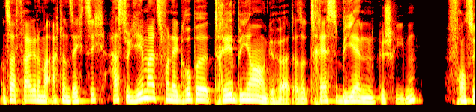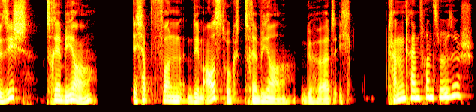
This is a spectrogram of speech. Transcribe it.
Und zwar Frage Nummer 68. Hast du jemals von der Gruppe Très Bien gehört? Also Très Bien geschrieben. Französisch Très Bien ich habe von dem Ausdruck très bien gehört. Ich kann kein Französisch.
